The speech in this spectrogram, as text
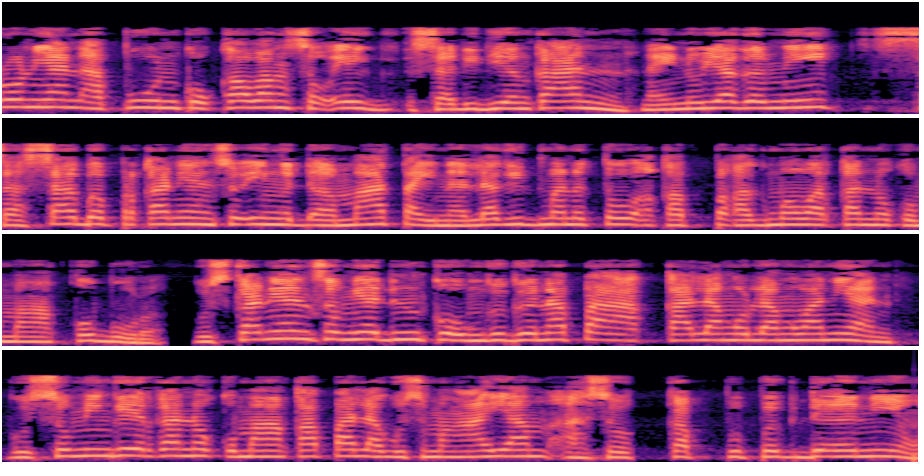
niyan apun ko kawang soeg sa didiyang kaan. Na inuyagami sa saba perkanian so inged uh, matay na lagid man ito akapakagmawar kano ko mga kubur. Guskanian sumyadin ko ang gagana pa kalangulangwan yan. Gusto minggir kano ko mga kapal agus mga ayam aso kapupagdaan niyo.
